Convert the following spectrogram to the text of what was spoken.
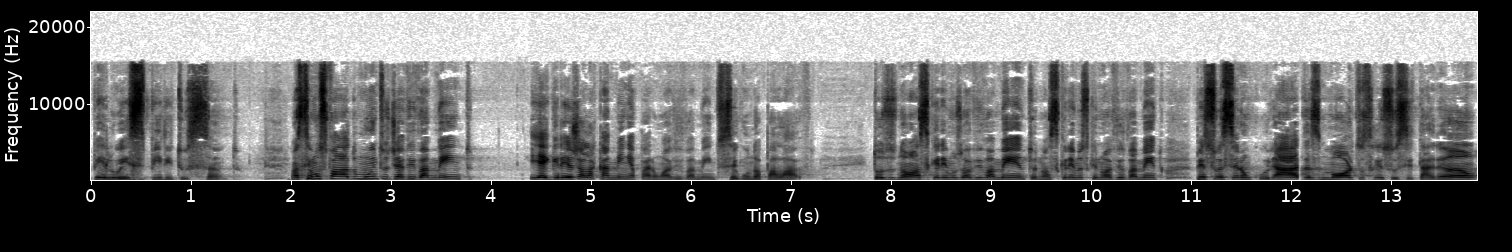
pelo Espírito Santo. Nós temos falado muito de avivamento e a igreja ela caminha para um avivamento, segundo a palavra. Todos nós queremos o avivamento, nós queremos que no avivamento pessoas serão curadas, mortos ressuscitarão,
